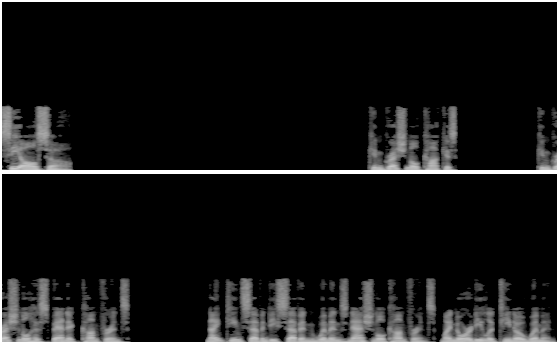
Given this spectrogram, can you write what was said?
See also. Congressional Caucus. Congressional Hispanic Conference. 1977 Women's National Conference, Minority Latino Women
